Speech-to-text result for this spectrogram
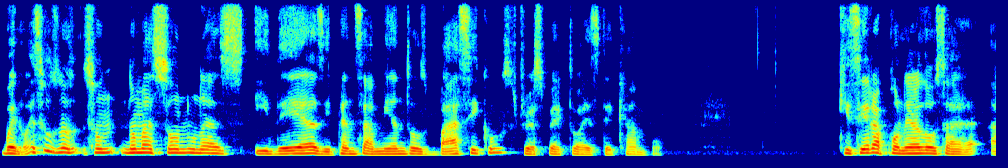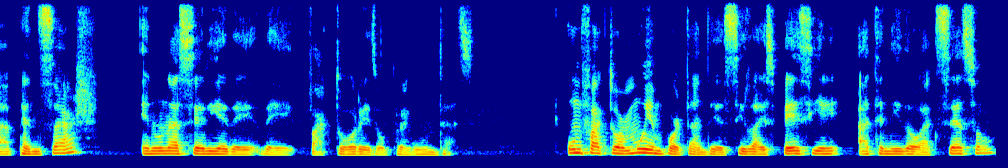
Bueno, esos no, son, nomás son unas ideas y pensamientos básicos respecto a este campo. Quisiera ponerlos a, pensar en una serie de, de factores o preguntas. Un factor muy importante es si la especie ha tenido acceso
